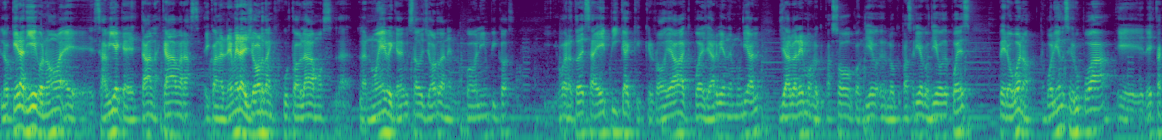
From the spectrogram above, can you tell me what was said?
Lo que era Diego, ¿no? Eh, sabía que estaban las cámaras, y con la remera de Jordan, que justo hablábamos, la, la 9 que había usado Jordan en los Juegos Olímpicos, bueno, toda esa épica que, rodeaba que puede llegar bien del mundial. Ya hablaremos lo que pasó con Diego, lo que pasaría con Diego después. Pero bueno, volviendo a ese grupo A, eh, estas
